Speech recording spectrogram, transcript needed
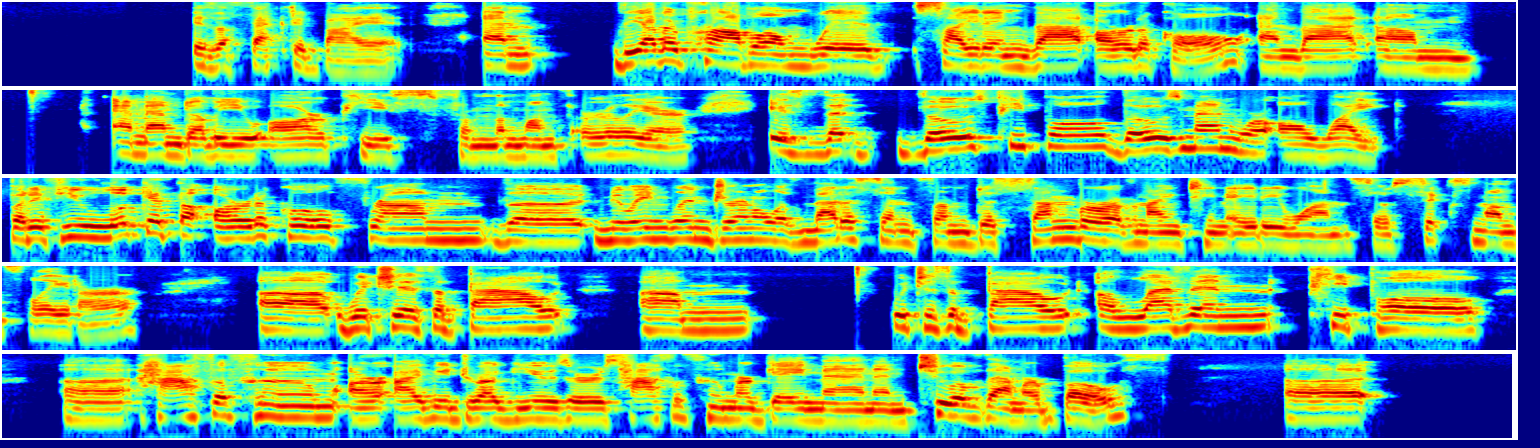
is affected by it. And the other problem with citing that article and that um, MMWR piece from the month earlier is that those people, those men were all white. But if you look at the article from the New England Journal of Medicine from December of 1981, so six months later, uh, which is about um, which is about 11 people, uh, half of whom are IV drug users, half of whom are gay men, and two of them are both. Uh,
